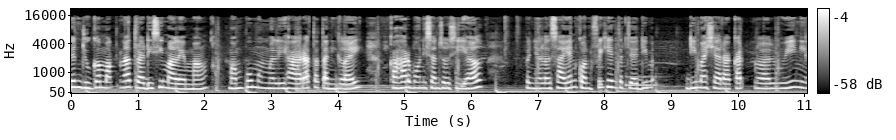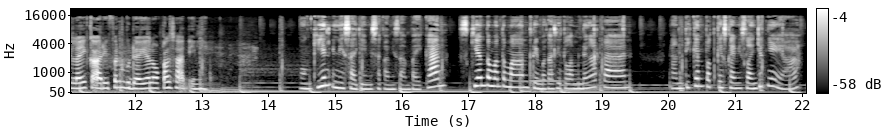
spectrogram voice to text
dan juga makna tradisi Malemang mampu memelihara tata nilai, keharmonisan sosial, penyelesaian konflik yang terjadi di masyarakat melalui nilai kearifan budaya lokal saat ini. Mungkin ini saja yang bisa kami sampaikan. Sekian teman-teman, terima kasih telah mendengarkan. Nantikan podcast kami selanjutnya ya.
